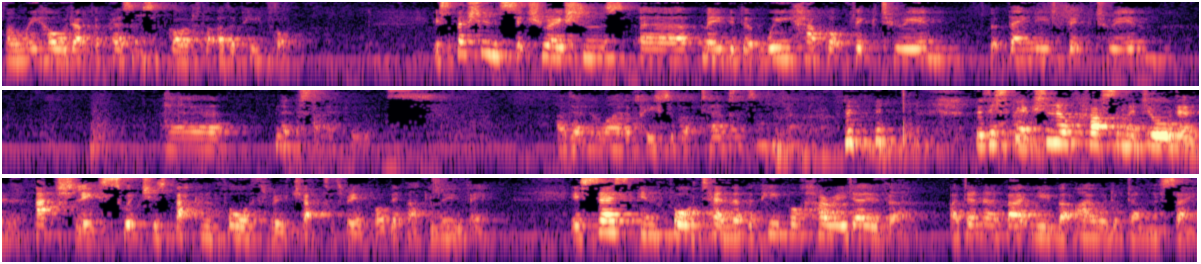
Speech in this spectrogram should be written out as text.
when we hold up the presence of God for other people. Especially in situations uh, maybe that we have got victory in, but they need victory in. Uh, next slide, please. I don't know why the priests have got turbans on. the description of crossing the Jordan actually switches back and forth through chapter 3 and 4, a bit like a movie. It says in 410 that the people hurried over. I don't know about you, but I would have done the same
